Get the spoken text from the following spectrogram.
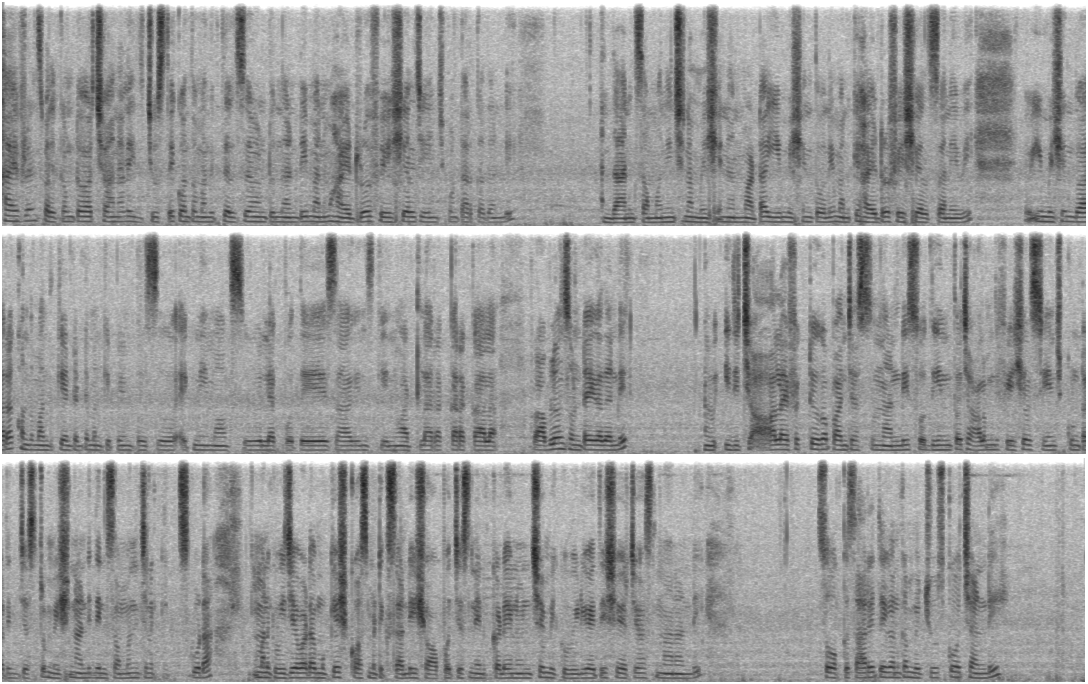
Hi friends welcome to our channel ఇది చూస్తే కొంతమందికి తెలిసే ఉంటుందండి. మనం హైడ్రో ఫేషియల్ చేయించుకుంటారు కదండి. దానికి సంబంధించిన మిషన్ అనమాట ఈ మిషన్తోనే మనకి హైడ్రో ఫేషియల్స్ అనేవి. ఈ మిషన్ ద్వారా కొంతమందికి ఏంటంటే మనకి పింపుల్స్ ఎక్నీ మార్క్స్ లేకపోతే సాగింగ్ స్కిన్ అట్లా రకరకాల ప్రాబ్లమ్స్ ఉంటాయి కదండి. ఇది చాలా ఎఫెక్టివ్గా పనిచేస్తుందండి. సో దీంతో చాలామంది ఫేషియల్స్ చేయించుకుంటారు. ఇది జస్ట్ మిషన్ అండి. దీనికి సంబంధించిన కిట్స్ కూడా మనకి విజయవాడ ముఖేష్ కాస్మెటిక్స్ అండి. ఈ షాప్ వచ్చేసి నేను ఇక్కడే నుంచే మీకు వీడియో అయితే షేర్ చేస్తున్నానండి. సో ఒక్కసారి అయితే కనుక మీరు చూసుకోవచ్చండి.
